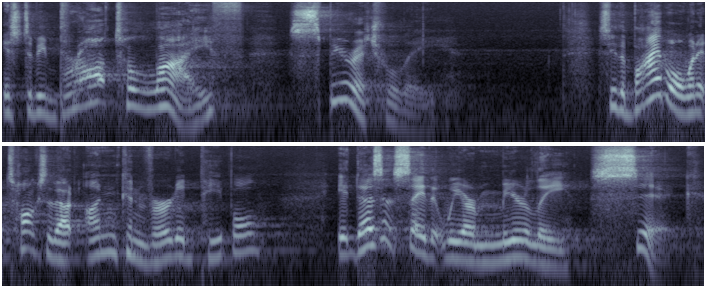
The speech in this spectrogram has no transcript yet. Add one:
it's to be brought to life spiritually. See, the Bible, when it talks about unconverted people, it doesn't say that we are merely sick,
